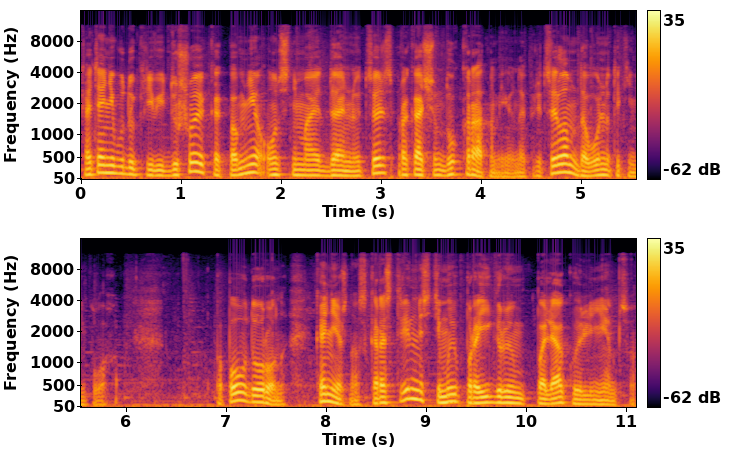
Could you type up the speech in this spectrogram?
Хотя не буду кривить душой, как по мне, он снимает дальнюю цель с прокачанным двукратным именно прицелом довольно-таки неплохо. По поводу урона. Конечно, в скорострельности мы проигрываем поляку или немцу,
